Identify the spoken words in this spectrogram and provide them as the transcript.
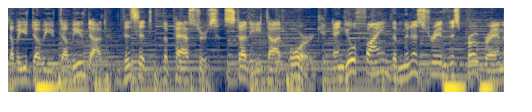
www.visitthepastorsstudy.org, and you'll find the ministry of this program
